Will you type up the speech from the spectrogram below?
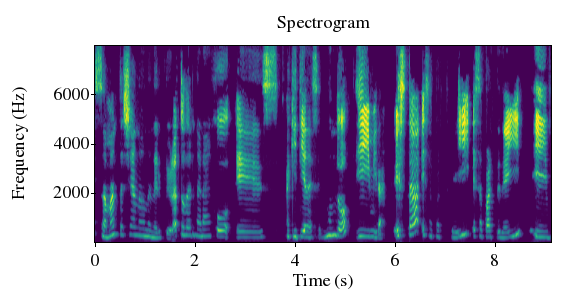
Samantha Shannon en el Priorato del Naranjo es aquí tienes el mundo y mira, está esa parte de ahí, esa parte de ahí y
